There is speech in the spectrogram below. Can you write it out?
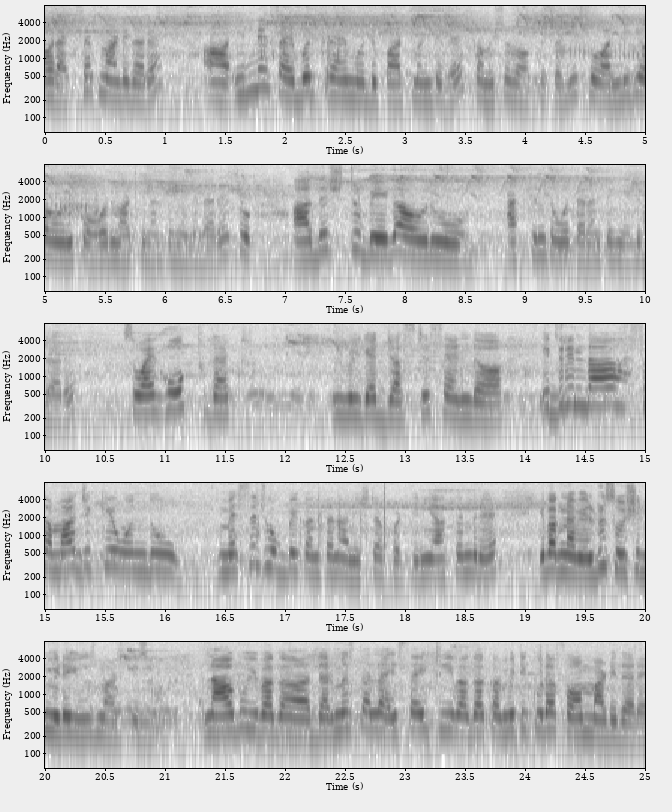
ಅವ್ರು ಅಕ್ಸೆಪ್ಟ್ ಮಾಡಿದ್ದಾರೆ. ಇಲ್ಲೇ ಸೈಬರ್ ಕ್ರೈಮ್ ಡಿಪಾರ್ಟ್ಮೆಂಟ್ ಇದೆ ಕಮಿಷನರ್ ಆಫೀಸಲ್ಲಿ ಸೊ ಅಲ್ಲಿಗೆ ಅವರು ಫಾರ್ವರ್ಡ್ ಮಾಡ್ತೀನಿ ಅಂತ ಹೇಳಿದ್ದಾರೆ. ಸೊ ಆದಷ್ಟು ಬೇಗ ಅವರು ಆ್ಯಕ್ಷನ್ ತಗೋತಾರೆ ಅಂತ ಹೇಳಿದ್ದಾರೆ. So I hope that we will get justice and ಇದರಿಂದ ಸಮಾಜಕ್ಕೆ ಒಂದು ಮೆಸೇಜ್ ಹೋಗ್ಬೇಕಂತ ನಾನು ಇಷ್ಟಪಡ್ತೀನಿ. ಯಾಕಂದರೆ ಇವಾಗ ನಾವೆಲ್ಲರೂ ಸೋಷಿಯಲ್ ಮೀಡಿಯಾ ಯೂಸ್ ಮಾಡ್ತೀವಿ. ನಾವು ಇವಾಗ ಧರ್ಮಸ್ಥಳ ಎಸ್ ಐ ಟಿ ಇವಾಗ ಕಮಿಟಿ ಕೂಡ ಫಾರ್ಮ್ ಮಾಡಿದ್ದಾರೆ.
